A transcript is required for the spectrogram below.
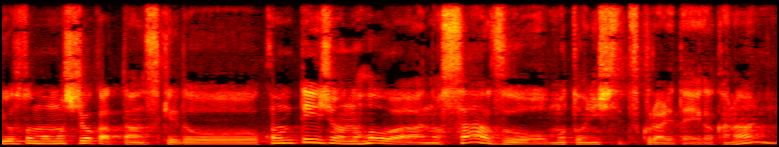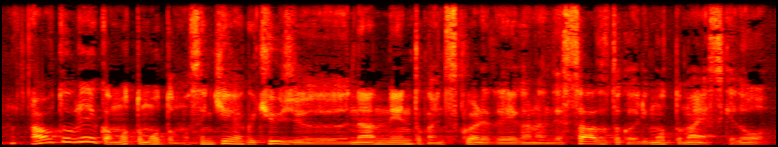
両方とも面白かったんですけど、コンテージョンの方はあの SARS を元にして作られた映画かな。アウトブレイクはもっともっともう1990何年とかに作られた映画なんで SARS とかよりもっと前ですけど、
